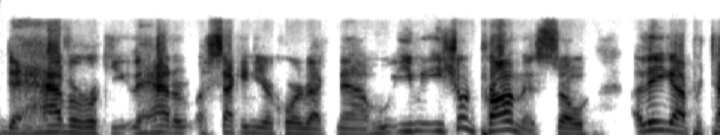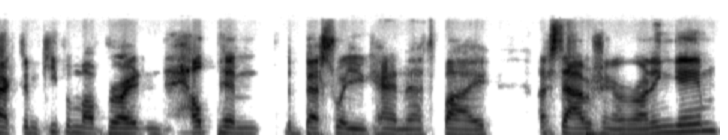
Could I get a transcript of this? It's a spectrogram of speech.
they have a rookie. They had a, a, second year quarterback now who even he showed promise. So I think you got to protect him, keep him upright, and help him the best way you can. And that's by establishing a running game.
